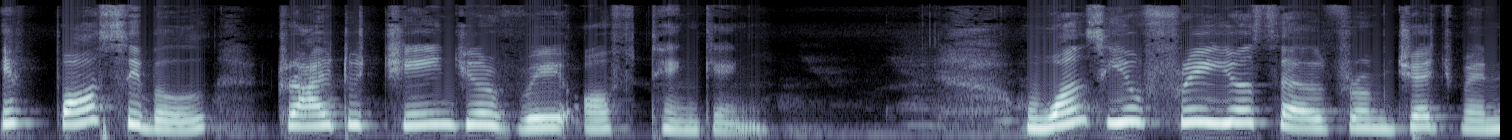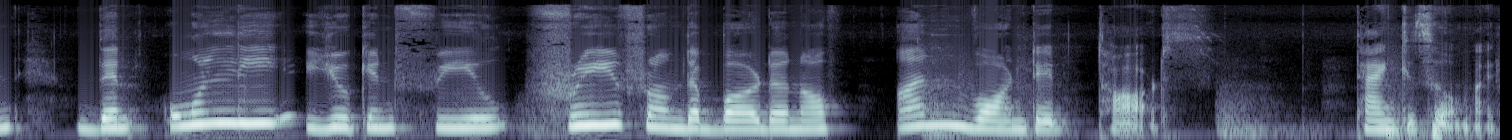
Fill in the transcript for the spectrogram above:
If possible, try to change your way of thinking. Once you free yourself from judgment, then only you can feel free from the burden of unwanted thoughts. Thank you so much.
